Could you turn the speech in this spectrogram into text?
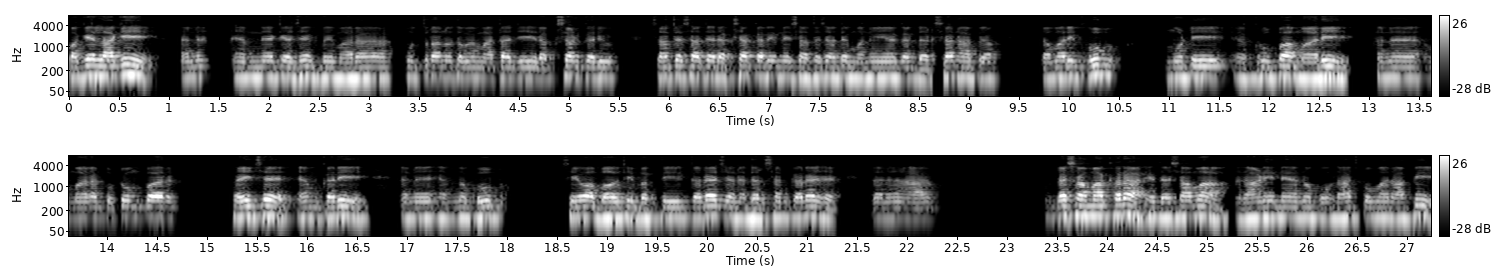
પગે લાગી અને એમને કહે છે કે ભાઈ મારા પુત્રનું તમે માતાજી રક્ષણ કર્યું. સાથે સાથે રક્ષા કરીને સાથે સાથે મને અહીંયા આગળ દર્શન આપ્યા. તમારી ખૂબ મોટી કૃપા મારી અને મારા કુટુંબ પર રહી છે એમ કરી અને એમનો ખૂબ સેવાભાવથી ભક્તિ કરે છે અને દર્શન કરે છે. અને આ દશામાં ખરા, એ દશામાં રાણીને એનો રાજકુમાર આપી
